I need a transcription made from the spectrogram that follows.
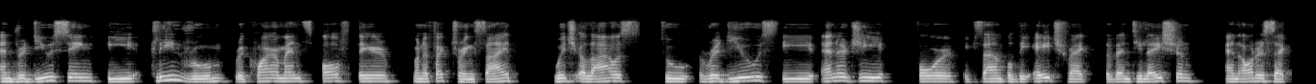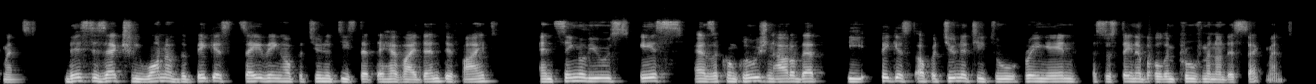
and reducing the clean room requirements of their manufacturing site, which allows to reduce the energy, for example, the HVAC, the ventilation and other segments. This is actually one of the biggest saving opportunities that they have identified. And single use is, as a conclusion out of that, the biggest opportunity to bring in a sustainable improvement on this segment.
